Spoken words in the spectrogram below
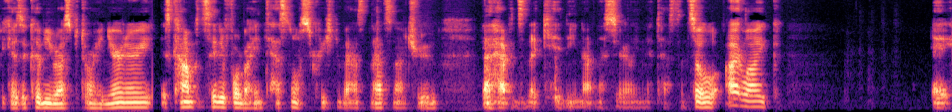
because it could be respiratory and urinary. It's compensated for by intestinal secretion of acid. That's not true. That happens in the kidney, not necessarily in the intestine. So I like A.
